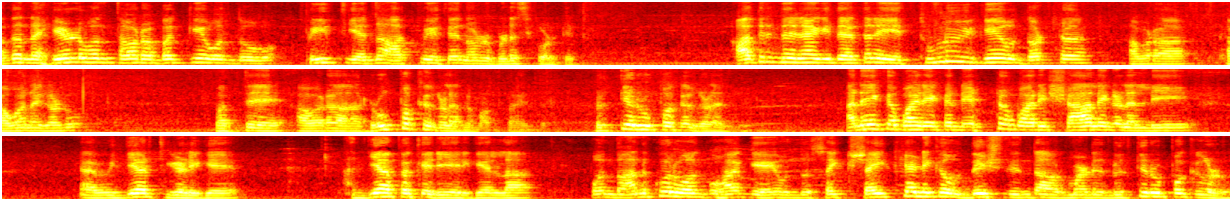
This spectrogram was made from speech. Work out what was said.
ಅದನ್ನು ಹೇಳುವಂಥವರ ಬಗ್ಗೆ ಒಂದು ಪ್ರೀತಿಯನ್ನು, ಆತ್ಮೀಯತೆಯನ್ನು ಅವರು ಬೆಳೆಸಿಕೊಂಡಿದ್ರು ಆದ್ದರಿಂದ ಏನಾಗಿದೆ ಅಂದರೆ ಈ ತುಳುವಿಗೆ ಒಂದು ದೊಡ್ಡ ಅವರ ಕವನಗಳು ಮತ್ತು ಅವರ ರೂಪಕಗಳನ್ನು ಮಾಡ್ತಾ ಇದ್ದರು ನೃತ್ಯ ರೂಪಕಗಳಲ್ಲಿ. ಅನೇಕ ಬಾರಿ ಯಾಕಂದರೆ ಎಷ್ಟೋ ಬಾರಿ ಶಾಲೆಗಳಲ್ಲಿ ವಿದ್ಯಾರ್ಥಿಗಳಿಗೆ ಅಧ್ಯಾಪಕರಿಯರಿಗೆಲ್ಲ ಒಂದು ಅನುಕೂಲವಾಗುವ ಹಾಗೆ ಒಂದು ಶೈಕ್ ಶೈಕ್ಷಣಿಕ ಉದ್ದೇಶದಿಂದ ಅವ್ರು ಮಾಡಿದ ನೃತ್ಯ ರೂಪಕಗಳು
